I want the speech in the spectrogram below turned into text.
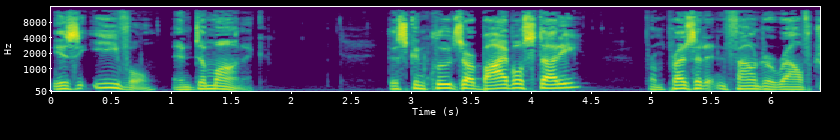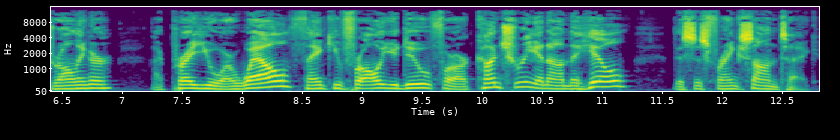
is evil and demonic. This concludes our Bible study from President and founder Ralph Drollinger. I pray you are well. Thank you for all you do for our country and on the Hill. This is Frank Sontag.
